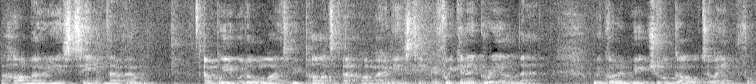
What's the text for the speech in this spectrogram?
a harmonious team. Now, um, and we would all like to be part of that harmonious team. If we can agree on that, we've got a mutual goal to aim for.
